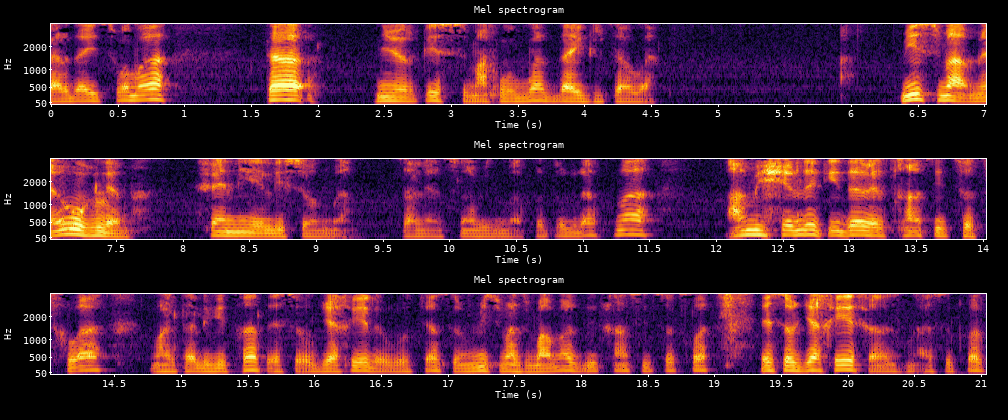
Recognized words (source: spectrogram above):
გარდაიცვალა. და ნიუ-იორკის მახლობლად დაიგრძალა. მისმა მეუღლემ ფენი ელისონმა ძალიან ცნობილმა ფოტოგრაფმა ამის შემდეგ კიდევ ერთხელ სიცოცხლა მართალი გითხრათ ეს ოჯახი როგორც ჩანს მისმა მამას დიდხანს სიცოცხლა ეს ოჯახი ასე ვთქვათ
